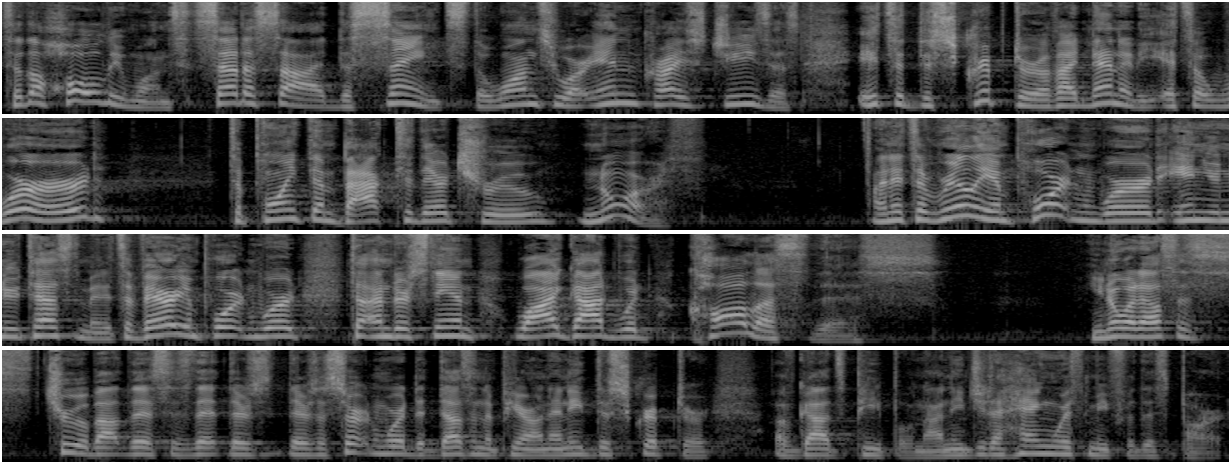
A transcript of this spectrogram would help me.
To the holy ones, set aside, the saints, the ones who are in Christ Jesus. It's a descriptor of identity. It's a word to point them back to their true north. And it's a really important word in your New Testament. It's a very important word to understand why God would call us this. You know what else is true about this is that there's, there's a certain word that doesn't appear on any descriptor of God's people. Now, I need you to hang with me for this part.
